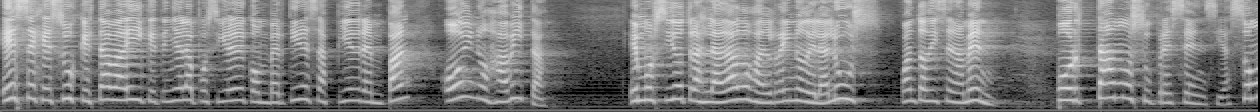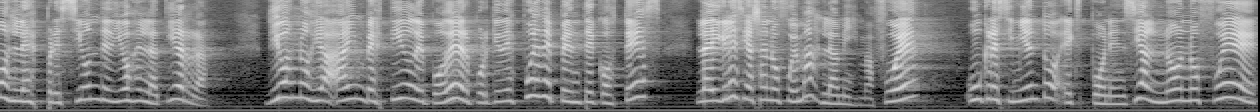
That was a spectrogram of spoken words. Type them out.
Ese Jesús que estaba ahí, que tenía la posibilidad de convertir esas piedras en pan, hoy nos habita. Hemos sido trasladados al reino de la luz. ¿Cuántos dicen amén? Portamos su presencia. Somos la expresión de Dios en la tierra. Dios nos ha investido de poder, porque después de Pentecostés, la iglesia ya no fue más la misma. Fue un crecimiento exponencial, no, no fue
